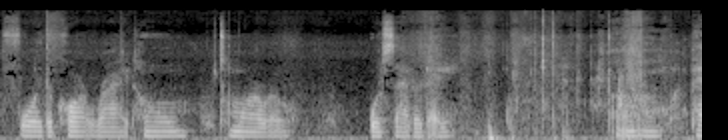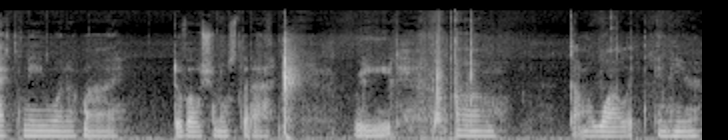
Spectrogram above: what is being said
for the car ride home tomorrow or Saturday. Um, packed me one of my devotionals that I read. Um, got my wallet in here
